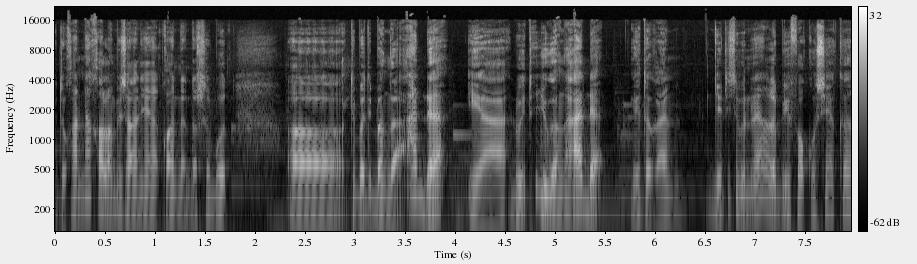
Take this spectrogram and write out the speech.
gitu. Karena kalau misalnya konten tersebut uh, tiba-tiba nggak ada ya duitnya juga nggak ada gitu kan. Jadi sebenarnya lebih fokusnya ke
